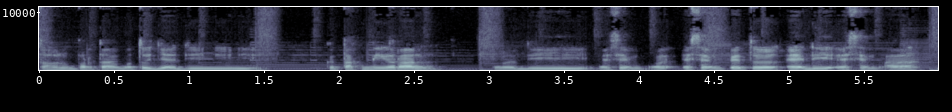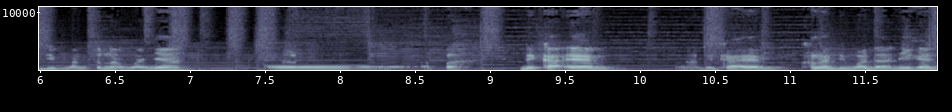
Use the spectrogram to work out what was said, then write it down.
tahun pertama tuh jadi ketakmiran. Kalau di SM, SMP tuh eh di SMA di mana tuh namanya eh, apa? DKM nah, DKM kalau di Madani kan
